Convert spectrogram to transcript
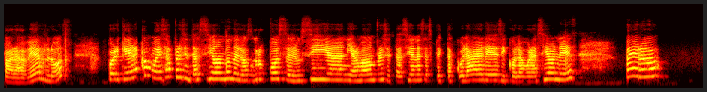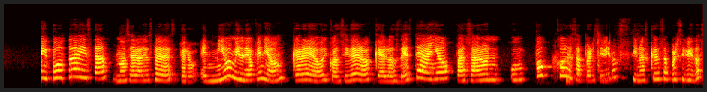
para verlos porque era como esa presentación donde los grupos se lucían y armaban presentaciones espectaculares y colaboraciones, pero mi punto de vista, no sé la de ustedes, pero en mi humilde opinión, creo y considero que los de este año pasaron un poco desapercibidos, si no es que desapercibidos,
